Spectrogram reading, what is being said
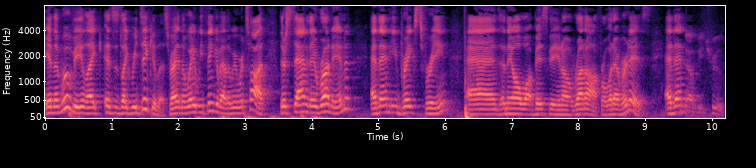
in the movie, like it's just like ridiculous, right? And the way we think about it, the way we're taught, they're standing, they run in, and then he breaks free, and and they all wa- basically you know run off or whatever it is, and then that would be true,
